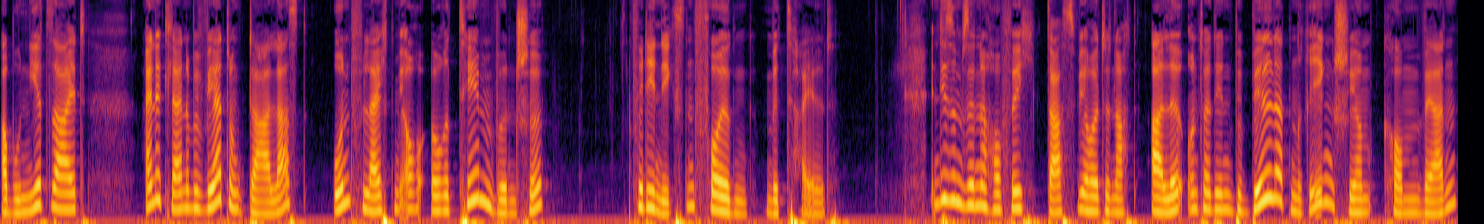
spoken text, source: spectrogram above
abonniert seid, eine kleine Bewertung dalasst und vielleicht mir auch eure Themenwünsche für die nächsten Folgen mitteilt. In diesem Sinne hoffe ich, dass wir heute Nacht alle unter den bebilderten Regenschirm kommen werden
